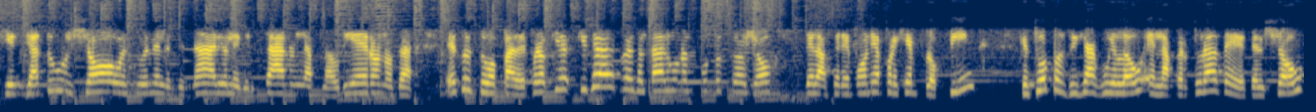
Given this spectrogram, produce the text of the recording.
quien ya tuvo un show, estuvo en el escenario, le gritaron, le aplaudieron, o sea, eso estuvo padre. Pero quisiera resaltar algunos puntos, creo yo, de la ceremonia, por ejemplo, Pink, que estuvo con su hija Willow en la apertura del show,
